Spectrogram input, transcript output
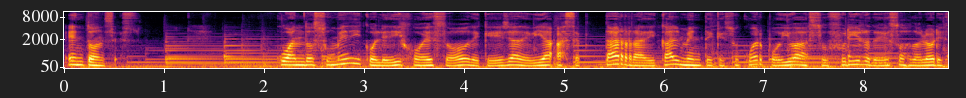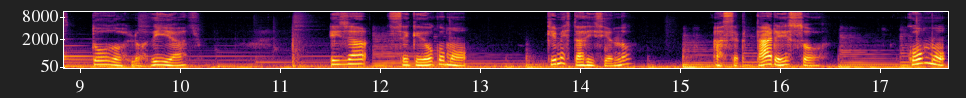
Entonces, cuando su médico le dijo eso, de que ella debía aceptar radicalmente que su cuerpo iba a sufrir de esos dolores todos los días, ella se quedó como, ¿qué me estás diciendo? ¿Aceptar eso? ¿Cómo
